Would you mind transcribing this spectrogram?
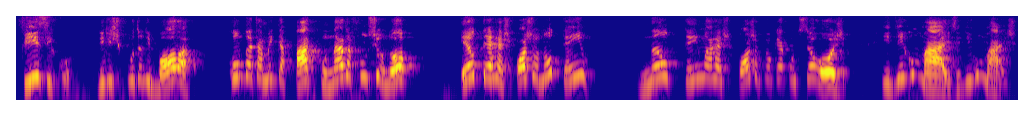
físico de disputa de bola, completamente apático, nada funcionou. Eu a resposta? Eu não tenho. Não tenho uma resposta para o que aconteceu hoje. E digo mais, e digo mais.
